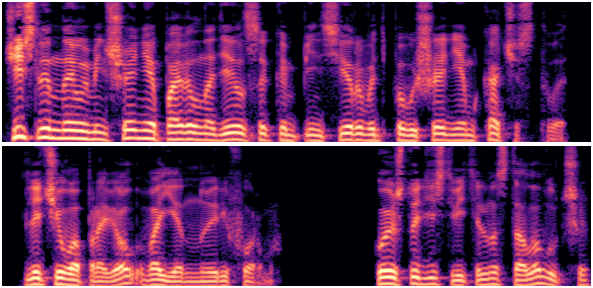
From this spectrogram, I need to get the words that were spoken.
Численное уменьшение Павел надеялся компенсировать повышением качества, для чего провел военную реформу. Кое-что действительно стало лучше.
